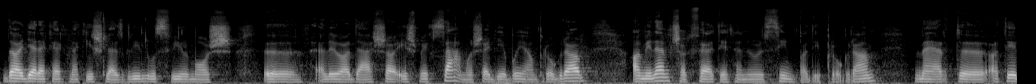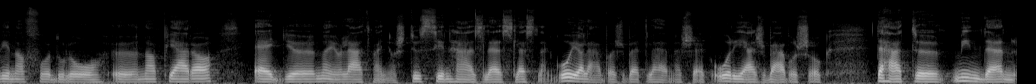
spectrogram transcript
de a gyerekeknek is lesz Grillus Vilmos előadása, és még számos egyéb olyan program, ami nem csak feltétlenül színpadi program, mert a téli napforduló napjára egy nagyon látványos tűzszínház lesz, lesznek gólyalábas betlehemesek, óriásbábosok, tehát minden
